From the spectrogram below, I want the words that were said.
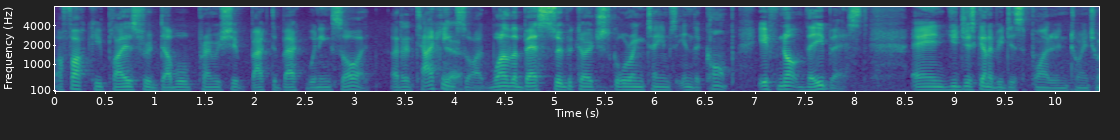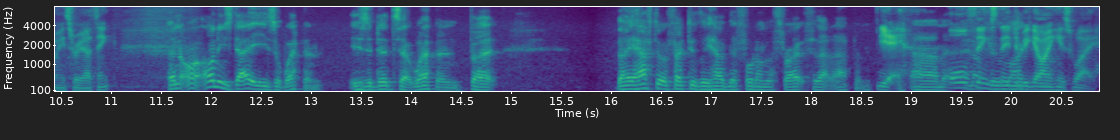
oh fuck, he plays for a double premiership back to back winning side, an attacking Yeah. side, one of the best Supercoach scoring teams in the comp, if not the best. And you're just going to be disappointed in 2023, I think. And on, his day, he's a weapon. He's a dead set weapon, but they have to effectively have their foot on the throat for that to happen. Yeah, Um, all things need to be going his way.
